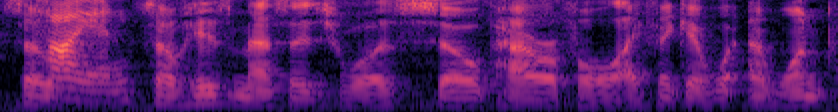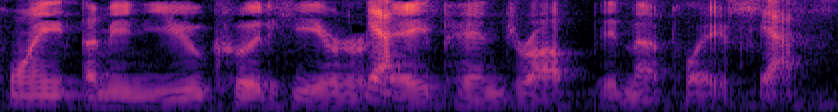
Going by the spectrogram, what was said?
so, tie-in. So his message was so powerful. I think at, at one point, I mean, you could hear yes. a pin drop in that place. Yes.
